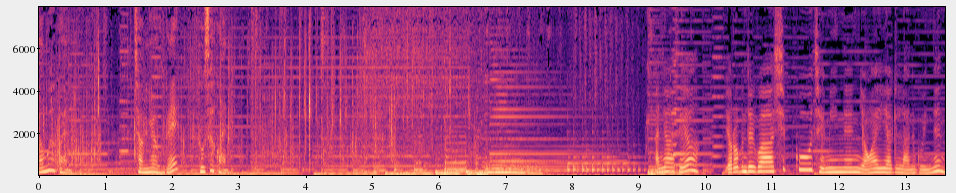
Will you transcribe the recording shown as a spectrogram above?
영화관, 정여울의 도서관. 안녕하세요. 여러분들과 쉽고 재미있는 영화 이야기를 나누고 있는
